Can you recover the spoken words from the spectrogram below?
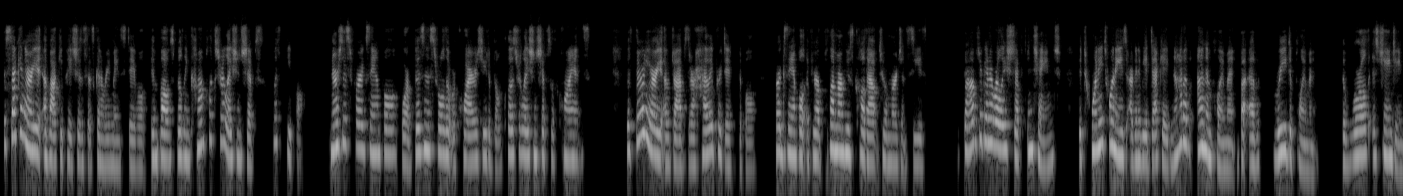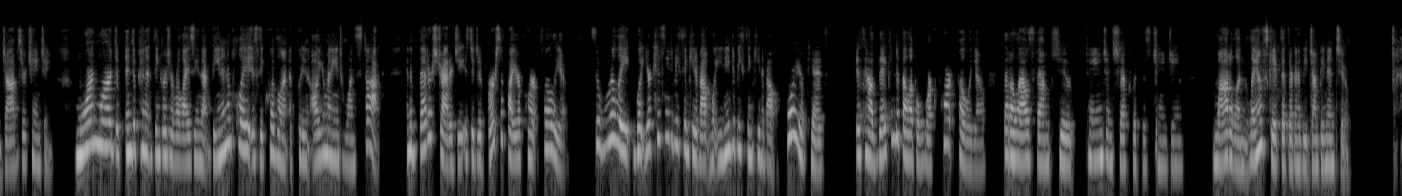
The second area of occupations that's going to remain stable involves building complex relationships with people. Nurses, for example, or a business role that requires you to build close relationships with clients. The third area of jobs that are highly predictable for example, if you're a plumber who's called out to emergencies, jobs are going to really shift and change. The 2020s are going to be a decade not of unemployment, but of redeployment. The world is changing, jobs are changing. More and more de- independent thinkers are realizing that being an employee is the equivalent of putting all your money into one stock. And a better strategy is to diversify your portfolio. So, really, what your kids need to be thinking about, what you need to be thinking about for your kids, is how they can develop a work portfolio that allows them to change and shift with this changing model and landscape that they're going to be jumping into.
